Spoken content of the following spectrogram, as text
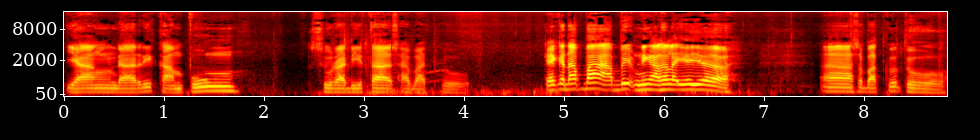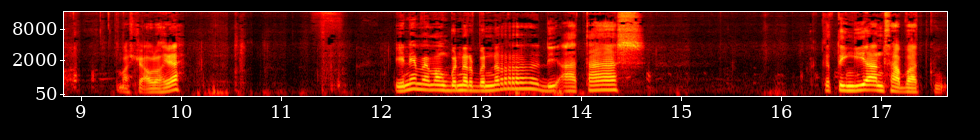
yang dari kampung Suradita sahabatku. Kayak kenapa Abi meninggal lah iya ya. Eh, sahabatku tuh, masya Allah ya. Ini memang benar-benar di atas ketinggian sahabatku.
